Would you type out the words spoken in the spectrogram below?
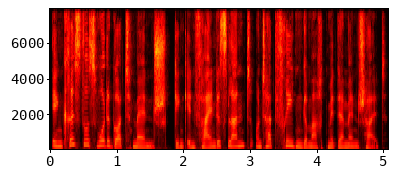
In Christus wurde Gott Mensch, ging in Feindesland und hat Frieden gemacht mit der Menschheit.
